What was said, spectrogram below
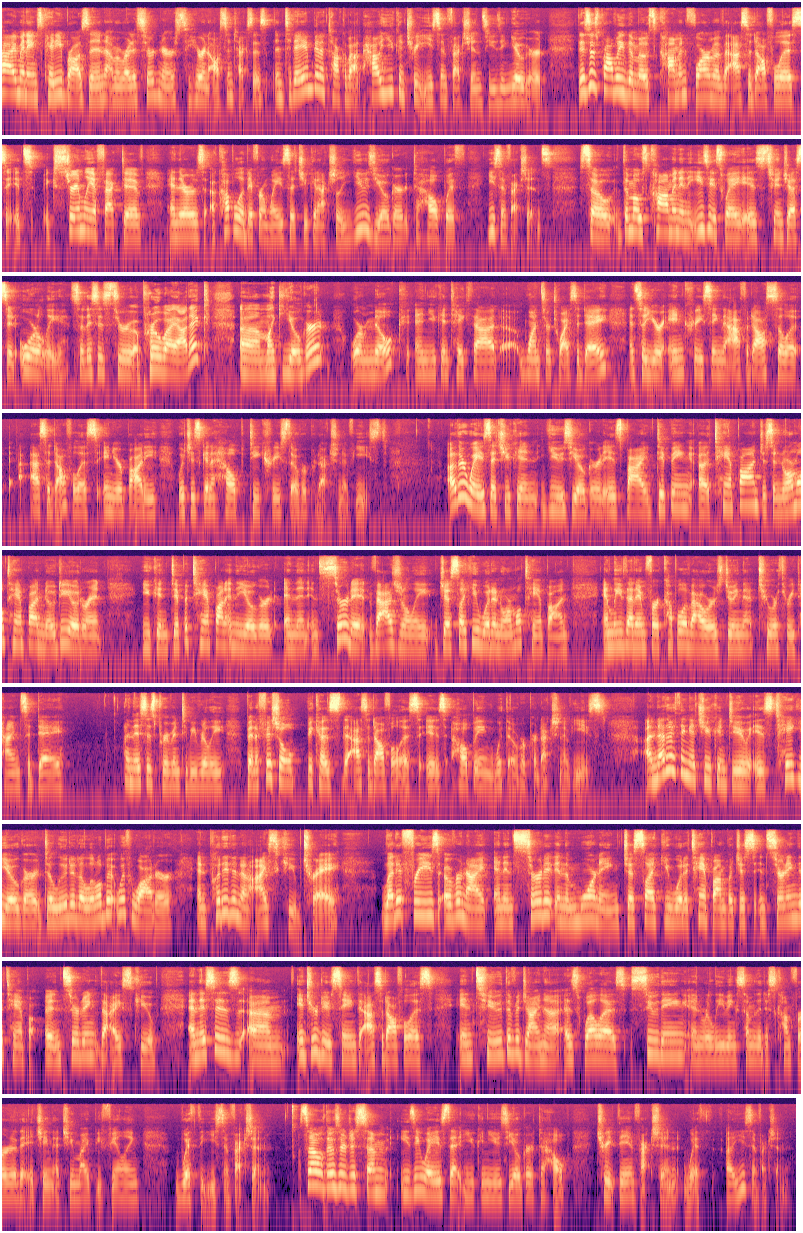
Hi, my name is Kayti Brosnan. I'm a registered nurse here in Austin, Texas, and today I'm going to talk about how you can treat yeast infections using yogurt. This is probably the most common form of acidophilus. It's extremely effective, and there's a couple of different ways that you can actually use yogurt to help with yeast infections. So the most common and the easiest way is to ingest it orally. So this is through a probiotic um, like yogurt or milk, and you can take that uh, once or twice a day. And so you're increasing the acidophilus in your body, which is going to help decrease the overproduction of yeast. Other ways that you can use yogurt is by dipping a tampon, just a normal tampon, no deodorant, you can dip a tampon in the yogurt and then insert it vaginally just like you would a normal tampon and leave that in for a couple of hours doing that two or three times a day. And this is proven to be really beneficial because the acidophilus is helping with overproduction of yeast. Another thing that you can do is take yogurt, dilute it a little bit with water, and put it in an ice cube tray let it freeze overnight and insert it in the morning just like you would a tampon but just inserting the tampon inserting the ice cube. And this is um, introducing the acidophilus into the vagina as well as soothing and relieving some of the discomfort or the itching that you might be feeling with the yeast infection. So those are just some easy ways that you can use yogurt to help treat the infection with a yeast infection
